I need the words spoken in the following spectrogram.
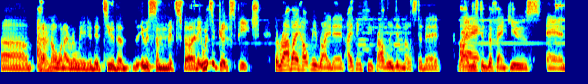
um I don't know what I related it to. The it was some mitzvah and it was a good speech. The rabbi helped me write it. I think he probably did most of it. I just did the thank yous and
